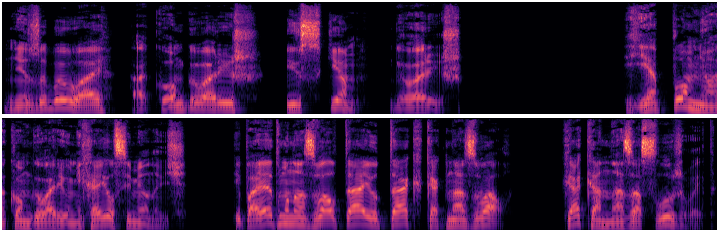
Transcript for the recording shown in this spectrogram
Не забывай, о ком говоришь и с кем говоришь?» «Я помню, о ком говорю, Михаил Семенович, и поэтому назвал Таю так, как назвал, как она заслуживает.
